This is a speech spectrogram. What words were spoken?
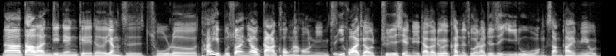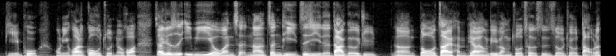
那大盘今天给的样子，除了它也不算要嘎空了哈，你自己画一条趋势线，你大概就可以看得出来，它就是一路往上，它也没有跌破哦。你画的够准的话。再就是一比一的完成，那整体自己的大格局。嗯、都在很漂亮的地方做测试之后就到了。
